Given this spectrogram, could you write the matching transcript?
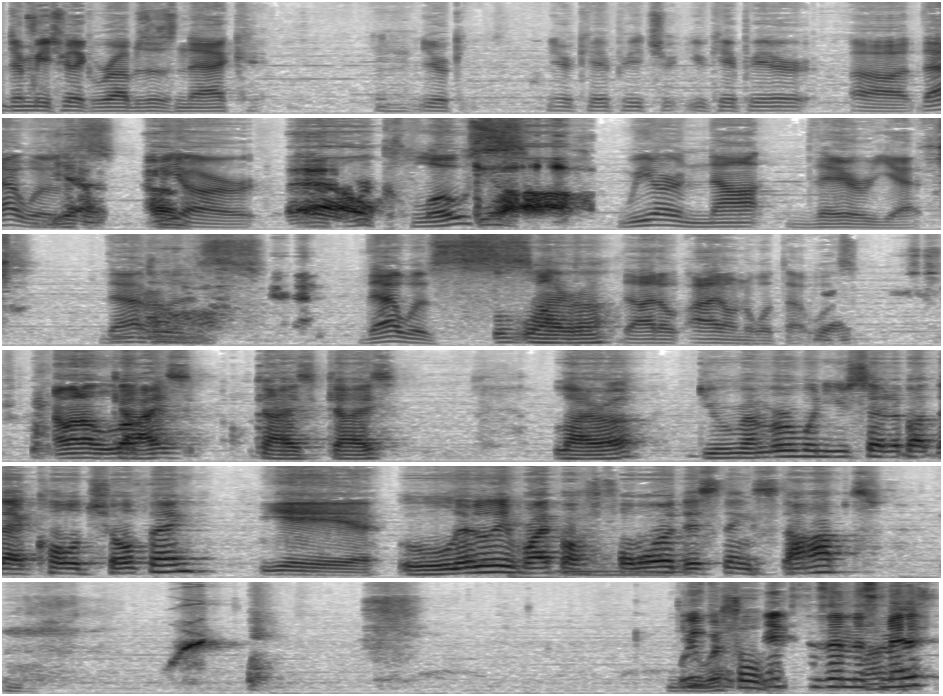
Dimitri like rubs his neck. You're you're okay, Peter. You okay, Peter? Uh, that was Yeah. we Um, are ow. we're close. Ah. We are not there yet. That No. was that was Lyra. I don't I don't know what that was. I want to look. Guys, guys, guys. Lyra, do you remember when you said about that cold chill thing? Yeah. Literally right before this thing stopped. You whistle? Nyx is in the Smith.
